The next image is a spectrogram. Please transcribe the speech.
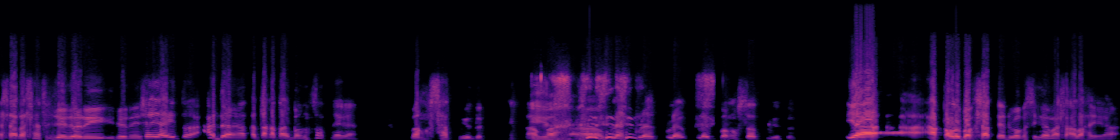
salah satunya dari Indonesia ya itu ada kata-kata bangsatnya kan. Bangsat gitu. Apa iya. uh, black black black black bangsat gitu. Ya kalau bangsatnya doang sih nggak masalah ya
